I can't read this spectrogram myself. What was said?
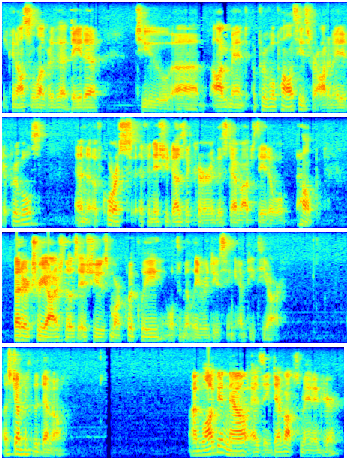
You can also leverage that data to uh, augment approval policies for automated approvals. And of course, if an issue does occur, this DevOps data will help better triage those issues more quickly, ultimately reducing MTTR. Let's jump into the demo. I'm logged in now as a DevOps manager,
